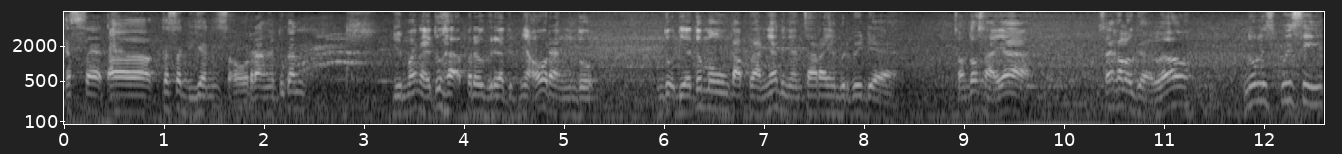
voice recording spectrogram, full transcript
kese- eh, kesedihan seseorang itu kan gimana? Itu hak prerogatifnya orang untuk untuk dia tuh mengungkapkannya dengan cara yang berbeda. Contoh saya, saya kalau galau nulis puisi.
